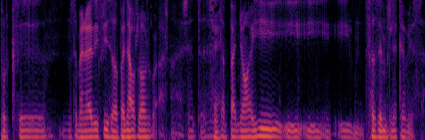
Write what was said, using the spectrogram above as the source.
porque também não é difícil apanhar o Jorge Brás, não é? A gente, a gente apanhou aí e, e- e fazemos-lhe a cabeça.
